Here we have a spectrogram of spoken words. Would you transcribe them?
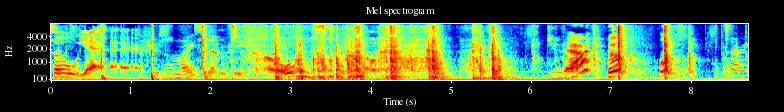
So yeah, she's nice and empty now. do that. Oh, oops, sorry.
